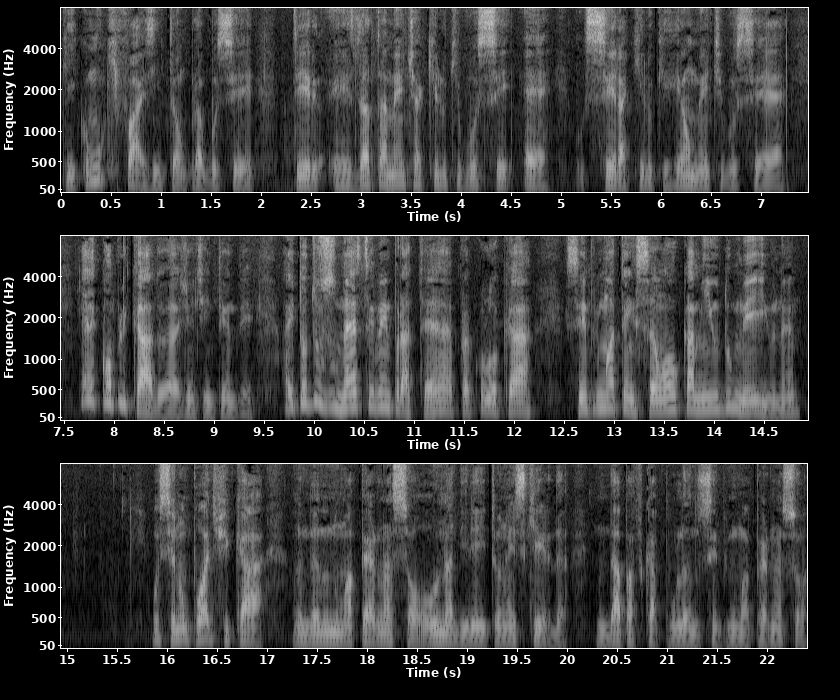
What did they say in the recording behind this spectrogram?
Que como que faz então para você ter exatamente aquilo que você é, ser aquilo que realmente você é? É complicado a gente entender. Aí todos os mestres vêm para a Terra para colocar sempre uma atenção ao caminho do meio, né? Você não pode ficar andando numa perna só, ou na direita ou na esquerda. Não dá para ficar pulando sempre numa perna só.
